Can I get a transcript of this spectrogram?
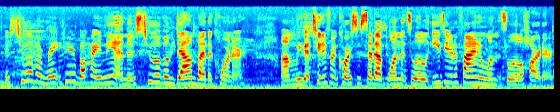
There's two of them right here behind me, and there's two of them down by the corner. Um, we've got two different courses set up. One that's a little easier to find, and one that's a little harder.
